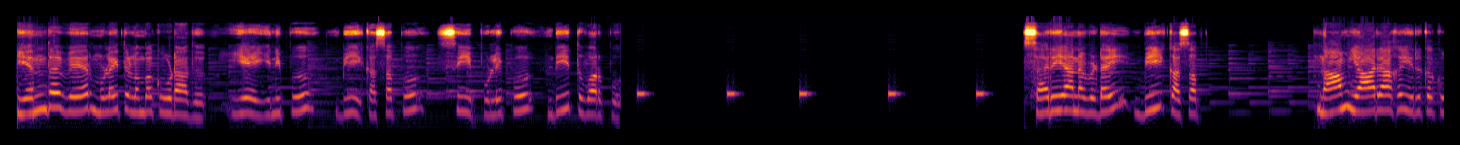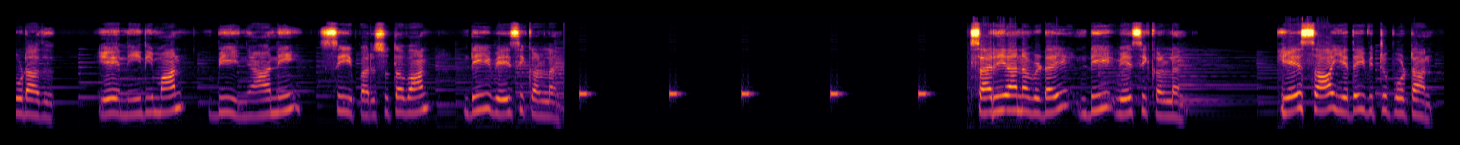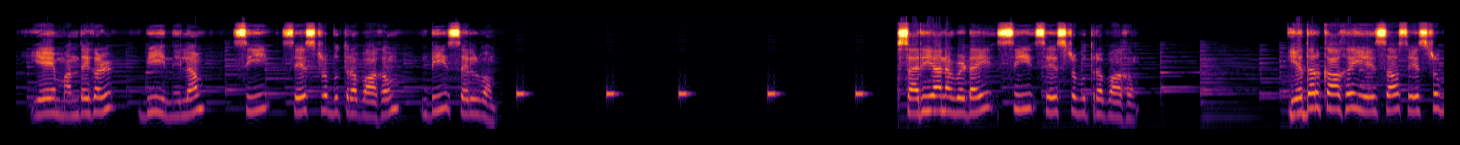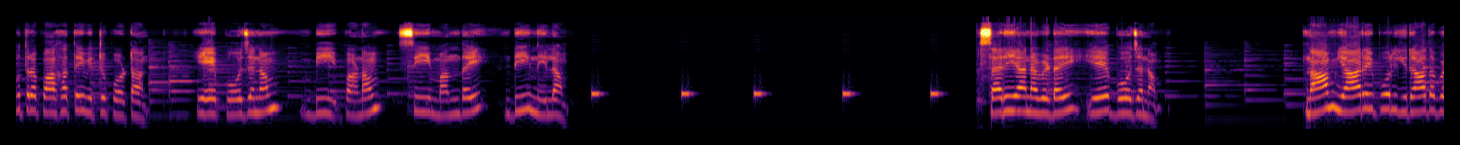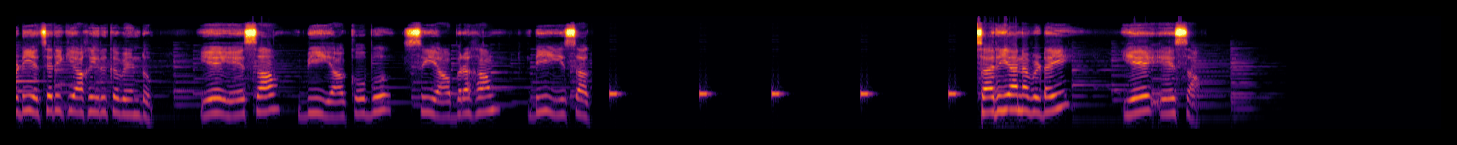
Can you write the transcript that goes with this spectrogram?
எந்த வேர் முளை முளைத்தெழும்பக்கூடாது? ஏ இனிப்பு பி கசப்பு சி புளிப்பு டி துவர்ப்பு. சரியான விடை பி கசப். நாம் யாராக இருக்கக்கூடாது? ஏ நீதிமான் பி ஞானி சி பரிசுத்தவான் டி வேசிக்கள்ளன். சரியான விடை டி வேசிக்கள்ளன். ஏசா எதை விற்று போட்டான்? ஏ மந்தைகள் பி நிலம் சி சேஷ்டபுத்திர பாகம் டி செல்வம். சரியான விடை சி சேஷ்டபுத்திர பாகம் எதற்காக ஏசா சேஷ்டபுத்திர பாகத்தை விற்று போட்டான்? ஏ போஜனம் பி பணம் சி மந்தை டி நிலம். சரியான விடை ஏ போஜனம். நாம் யாரை போல் இராதபடி எச்சரிக்கையாக இருக்க வேண்டும்? ஏ ஏசா பி யாக்கோபு சி அப்ரஹாம் டி ஈசாக். சரியான விடை ஏ ஏசா.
